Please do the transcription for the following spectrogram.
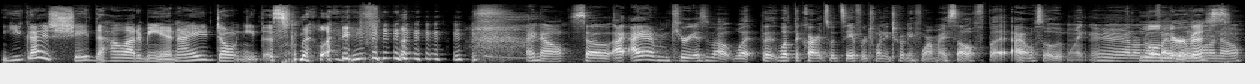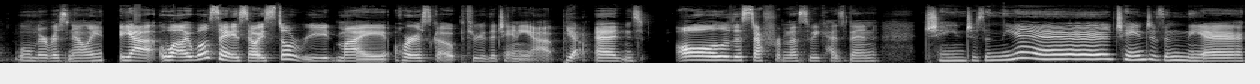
You guys shade the hell out of me, and I don't need this in my life. I know. So I, I am curious about what the what the cards would say for 2024 myself, but I also am like, eh, I don't know. a little if I really nervous. know. A little nervous, Nelly. Yeah. Well, I will say, so I still read my horoscope through the Chani app. Yeah. And all of the stuff from this week has been changes in the air, changes in the air.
